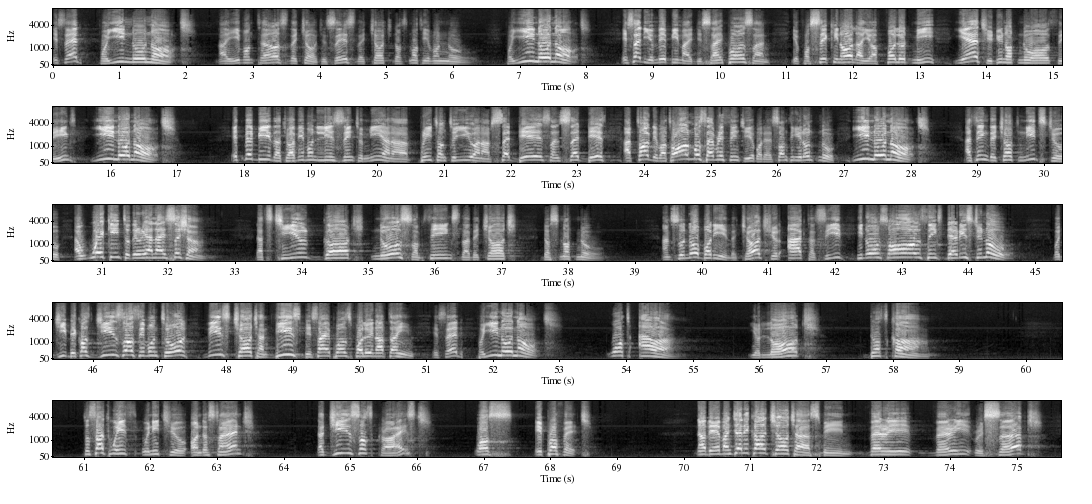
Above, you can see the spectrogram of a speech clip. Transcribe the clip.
It said, for ye know not. Now he even tells the church, he says the church does not even know. For ye know not he said, you may be my disciples and you've forsaken all and you have followed me, yet you do not know all things. Ye know not. It may be that you have even listened to me and I've preached unto you and I've said this and said this. I've talked about almost everything to you, but there's something you don't know. Ye know not. I think the church needs to awaken to the realization that still God knows some things that the church does not know. And so nobody in the church should act as if he knows all things there is to know. But because Jesus even told this church and these disciples following after him, he said, For ye know not what hour your Lord doth come. To start with, we need to understand that Jesus Christ was a prophet. Now the evangelical church has been very, very reserved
